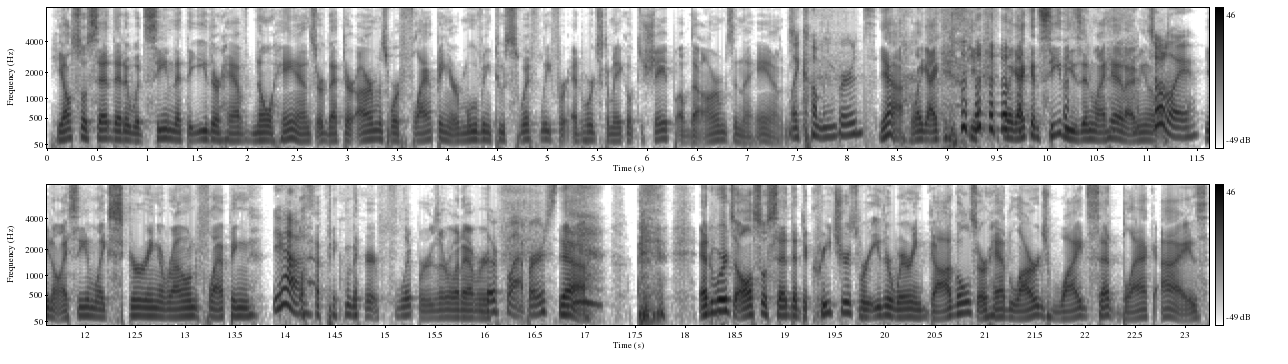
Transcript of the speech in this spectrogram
He also said that it would seem that they either have no hands or that their arms were flapping or moving too swiftly for Edwards to make out the shape of the arms and the hands. Like hummingbirds. yeah, like I can, like I can see these in my head. I mean, Totally. You know, I see them like scurrying around, flapping, Yeah. flapping their flippers or whatever. They're flappers. Yeah. Edwards also said that the creatures were either wearing goggles or had large, wide set black eyes,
